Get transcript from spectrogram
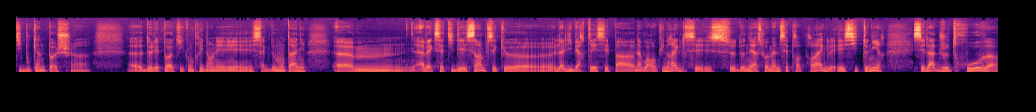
petits bouquins de poche euh, euh, de l'époque, y compris dans les sacs de montagne, euh, avec cette idée simple, c'est que la liberté, c'est pas n'avoir aucune règle, c'est se donner à soi-même ses propres règles et s'y tenir. C'est là que je trouve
